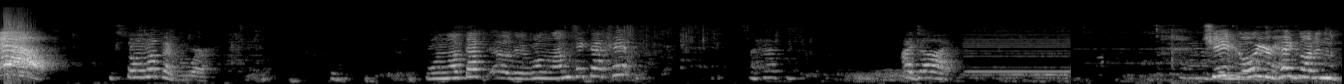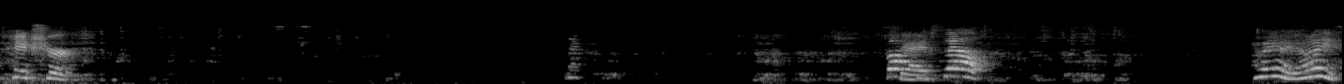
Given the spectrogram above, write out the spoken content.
Ow! It's throwing up everywhere. You wanna let that oh do you wanna let him take that shit? I have to. I died. Chico, oh, your head got in the picture. Fuck Okay. yourself. Ay ay ay.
